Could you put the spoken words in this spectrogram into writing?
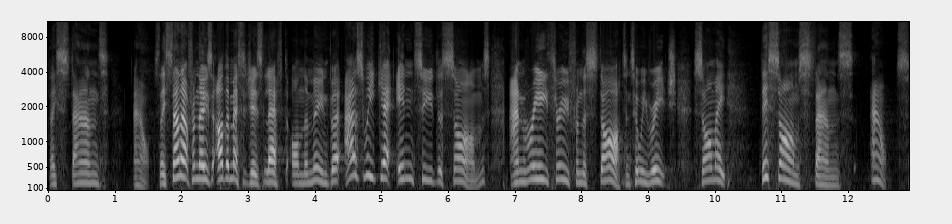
They stand out. They stand out from those other messages left on the moon. But as we get into the Psalms and read through from the start until we reach Psalm 8, this psalm stands out.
